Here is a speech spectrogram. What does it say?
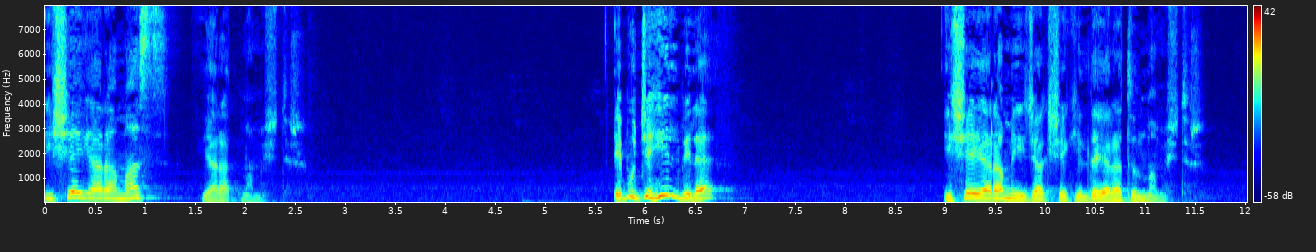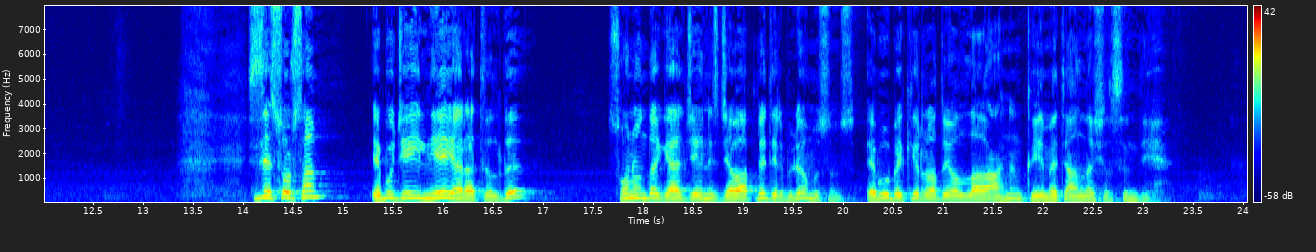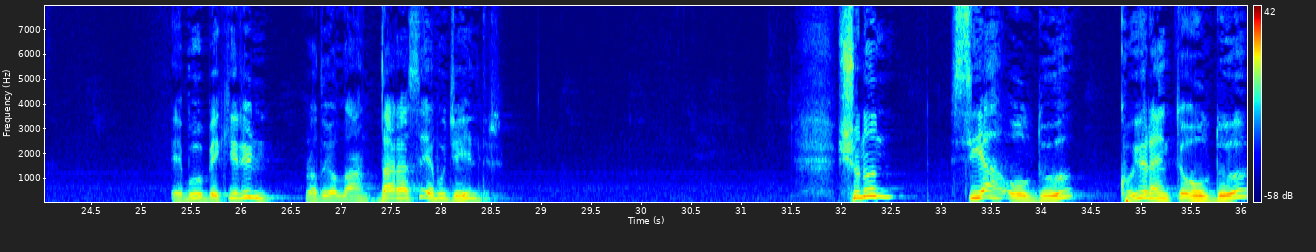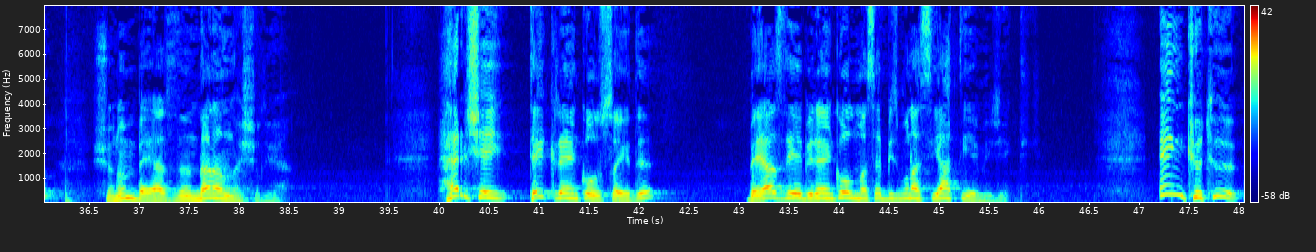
işe yaramaz yaratmamıştır. Ebu Cehil bile işe yaramayacak şekilde yaratılmamıştır. Size sorsam Ebu Cehil niye yaratıldı? Sonunda geleceğiniz cevap nedir biliyor musunuz? Ebu Bekir radıyallahu anh'ın kıymeti anlaşılsın diye. Ebu Bekir'in radıyallahu anh darası Ebu Cehil'dir. Şunun siyah olduğu, koyu renkte olduğu, şunun beyazlığından anlaşılıyor. Her şey tek renk olsaydı, beyaz diye bir renk olmasa biz buna siyah diyemeyecektik. En kötü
